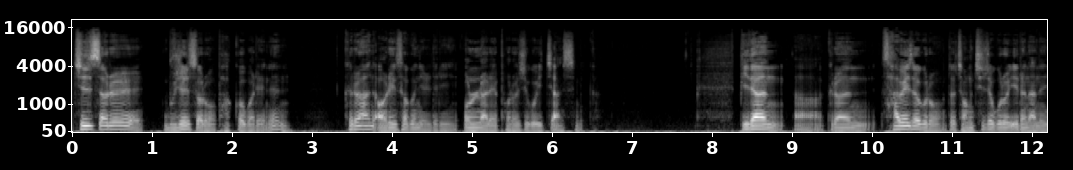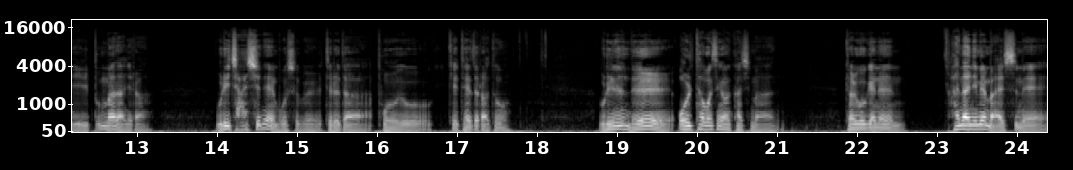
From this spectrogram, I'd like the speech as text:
질서를 무질서로 바꿔버리는 그러한 어리석은 일들이 오늘날에 벌어지고 있지 않습니까? 비단 어, 그런 사회적으로 또 정치적으로 일어나는 일뿐만 아니라 우리 자신의 모습을 들여다 보게 되더라도 우리는 늘 옳다고 생각하지만 결국에는 하나님의 말씀에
